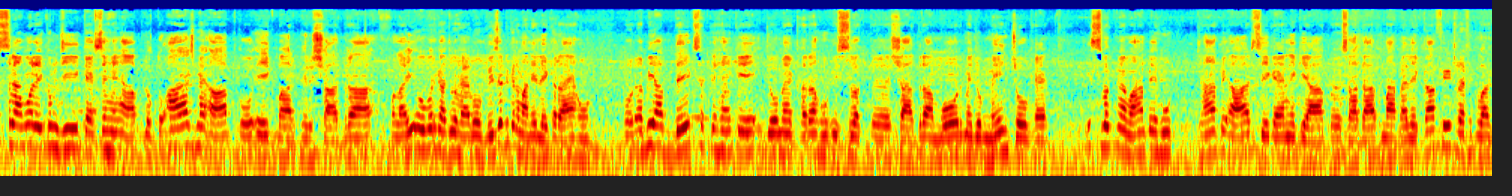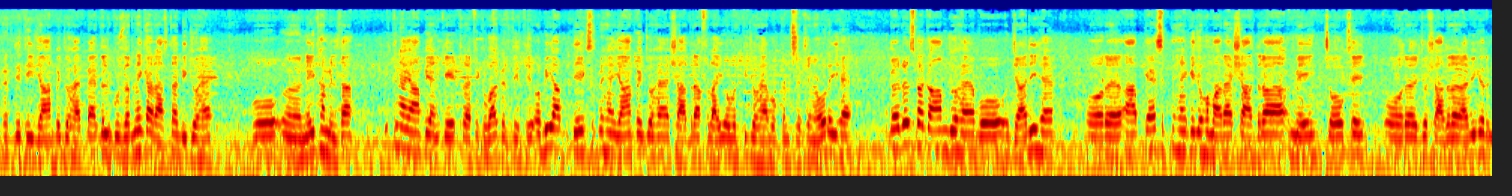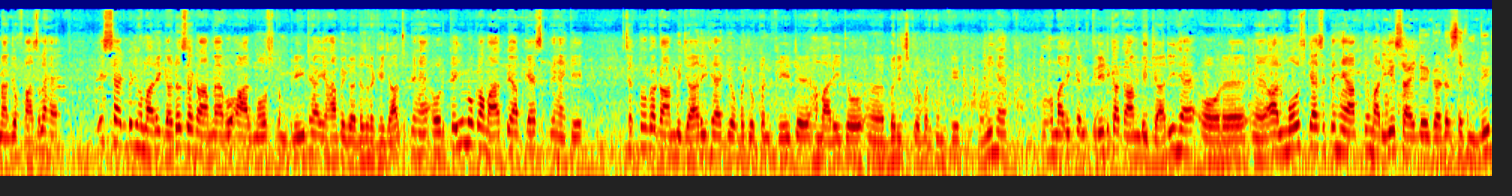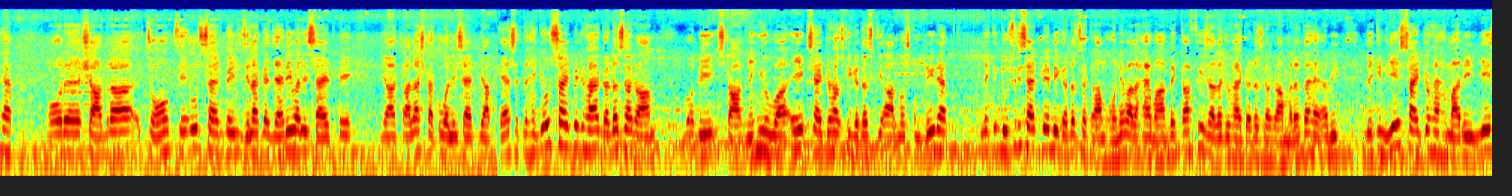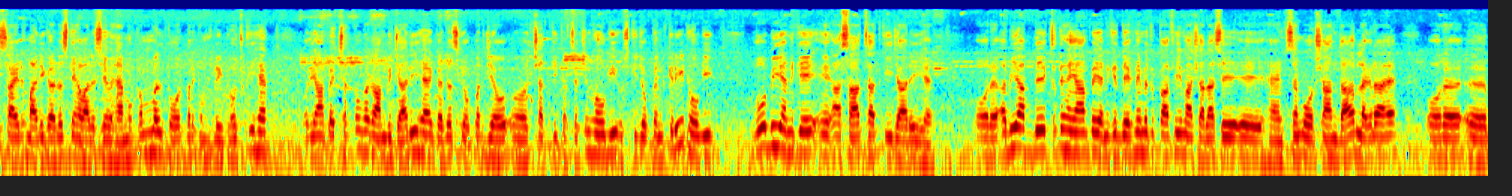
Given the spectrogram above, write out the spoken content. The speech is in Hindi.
असलकुम जी, कैसे हैं आप लोग? तो आज मैं आपको एक बार फिर शादरा फ्लाई ओवर का जो है वो विज़िट करवाने लेकर आया हूँ। और अभी आप देख सकते हैं कि जो मैं खड़ा हूँ इस वक्त शादरा मोड़ में जो मेन चौक है, इस वक्त मैं वहाँ पे हूँ, जहाँ पे आज से कह लें कि आप सात आठ माह पहले काफ़ी ट्रैफ़िक हुआ करती थी, जहाँ पे जो है पैदल गुजरने का रास्ता भी जो है वो नहीं था मिलता। इतना यहाँ पे यानी कि ट्रैफ़िक हुआ करती थी। अभी आप देख सकते हैं यहाँ पे जो है शादरा फ्लाई ओवर की जो है वो कंस्ट्रक्शन हो रही है। गर्डर्स का काम जो है वो जारी है और आप कह सकते हैं कि जो हमारा शादरा मेन चौक से और जो शादरा रावी के दरमियान जो फासला है, इस साइड पे जो हमारे गर्डर्स का काम है वो आलमोस्ट कंप्लीट है। यहाँ पे गर्डर्स रखे जा चुके हैं और कई मकाम पे आप कह सकते हैं कि छतों का काम भी जारी है कि ऊपर जो कंक्रीट हमारी जो ब्रिज के ऊपर कंक्रीट होनी है। वो हमारी कंक्रीट का काम भी जारी है और आलमोस्ट कह सकते हैं आपके हमारी ये साइड गर्डर से कंप्लीट है और शादरा चौक से उस साइड पे, ज़िला कचहरी वाली साइड पे या कालाश काकू वाली साइड पे आप कह सकते हैं कि उस साइड पे जो है गडर्स का काम वो अभी स्टार्ट नहीं हुआ। एक साइड जो है उसकी गडर्स की आलमोस्ट कंप्लीट है, लेकिन दूसरी साइड पे अभी गडर्स का काम होने वाला है। वहाँ पे काफ़ी ज़्यादा जो है गडर्स का काम रहता है अभी, लेकिन ये साइड जो है हमारी, ये साइड हमारी गडर्स के हवाले से है, मुकम्मल तौर पर कंप्लीट हो चुकी है। और यहाँ पे छतों का काम भी जारी है। गर्दस के ऊपर जो छत की कंस्ट्रक्शन होगी, उसकी जो कंक्रीट होगी, वो भी यानी कि साथ साथ की जा रही है। और अभी आप देख सकते हैं यहाँ पे, यानी कि देखने में तो काफ़ी माशाल्लाह से हैंडसम और शानदार लग रहा है। और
